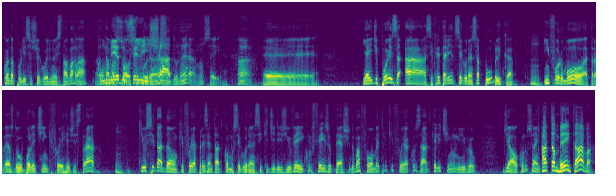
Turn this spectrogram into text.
Quando a polícia chegou, ele não estava lá. Com Tava medo só de o ser segurança. linchado, né? Não, não sei. Ah, É, E aí depois a Secretaria de Segurança Pública Hum. informou, através do boletim que foi registrado, Hum. que o cidadão que foi apresentado como segurança e que dirigia o veículo fez o teste do bafômetro, que foi acusado que ele tinha um nível de álcool no sangue. Ah, também tava?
